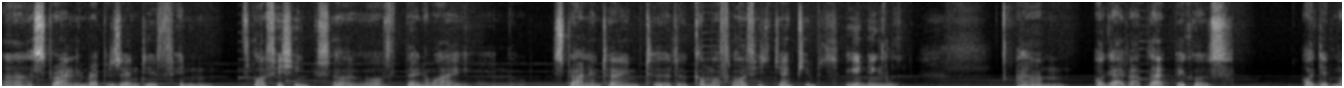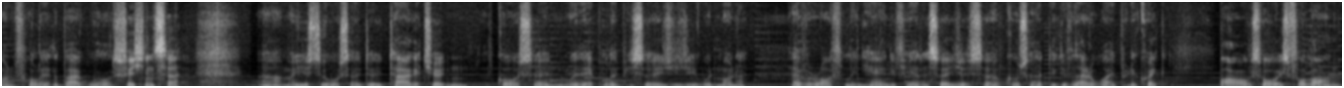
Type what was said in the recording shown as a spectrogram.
uh, Australian representative in fly fishing, so I've been away Australian team to the Commonwealth Fishing Championships in England. Um, I gave up that because I didn't want to fall out of the boat while I was fishing. So um, I used to also do target shooting, of course, and with epilepsy seizures, you wouldn't want to have a rifle in your hand if you had a seizure. So, of course, I had to give that away pretty quick. I was always full on.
